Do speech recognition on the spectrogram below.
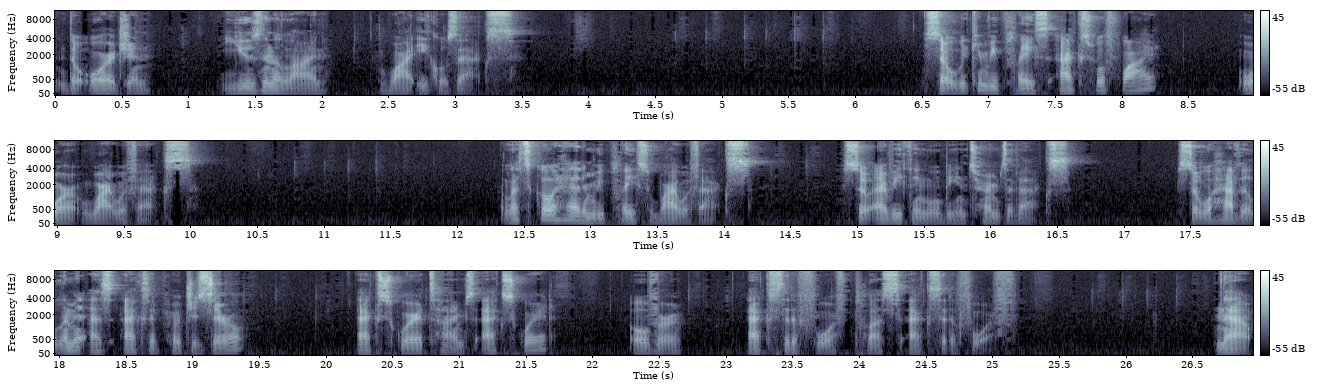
the origin using the line y equals x. So we can replace x with y or y with x. Let's go ahead and replace y with x. So everything will be in terms of x. So we'll have the limit as x approaches 0, x squared times x squared over x to the fourth plus x to the fourth. Now,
